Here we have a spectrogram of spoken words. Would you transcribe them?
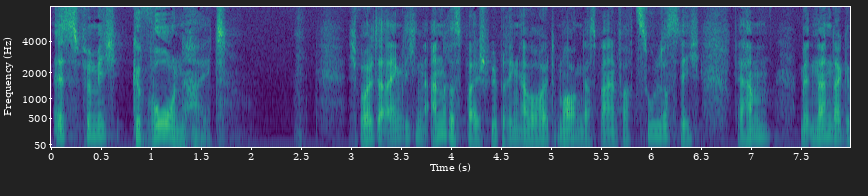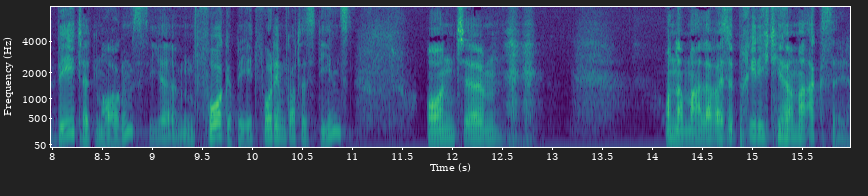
ist für mich Gewohnheit. Ich wollte eigentlich ein anderes Beispiel bringen, aber heute Morgen, das war einfach zu lustig. Wir haben miteinander gebetet morgens, hier im Vorgebet, vor dem Gottesdienst. Und, ähm, und normalerweise predigt hier immer Axel.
